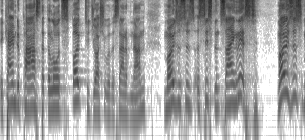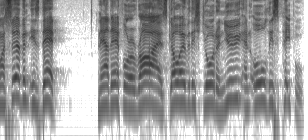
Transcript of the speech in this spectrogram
it came to pass that the Lord spoke to Joshua the son of Nun, Moses' assistant, saying this Moses, my servant, is dead. Now therefore arise, go over this Jordan, you and all this people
